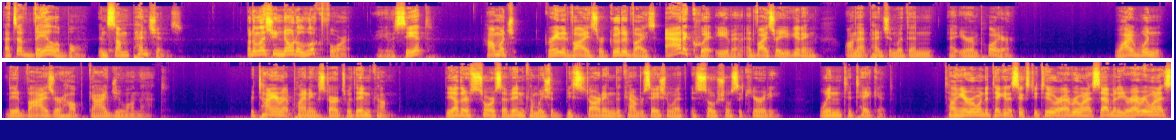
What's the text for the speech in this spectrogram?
That's available in some pensions. But unless you know to look for it, are you going to see it? How much great advice or good advice, adequate even advice are you getting on that pension within at your employer? Why wouldn't the advisor help guide you on that? Retirement planning starts with income. The other source of income we should be starting the conversation with is Social Security. When to take it. Telling everyone to take it at 62 or everyone at 70 or everyone at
